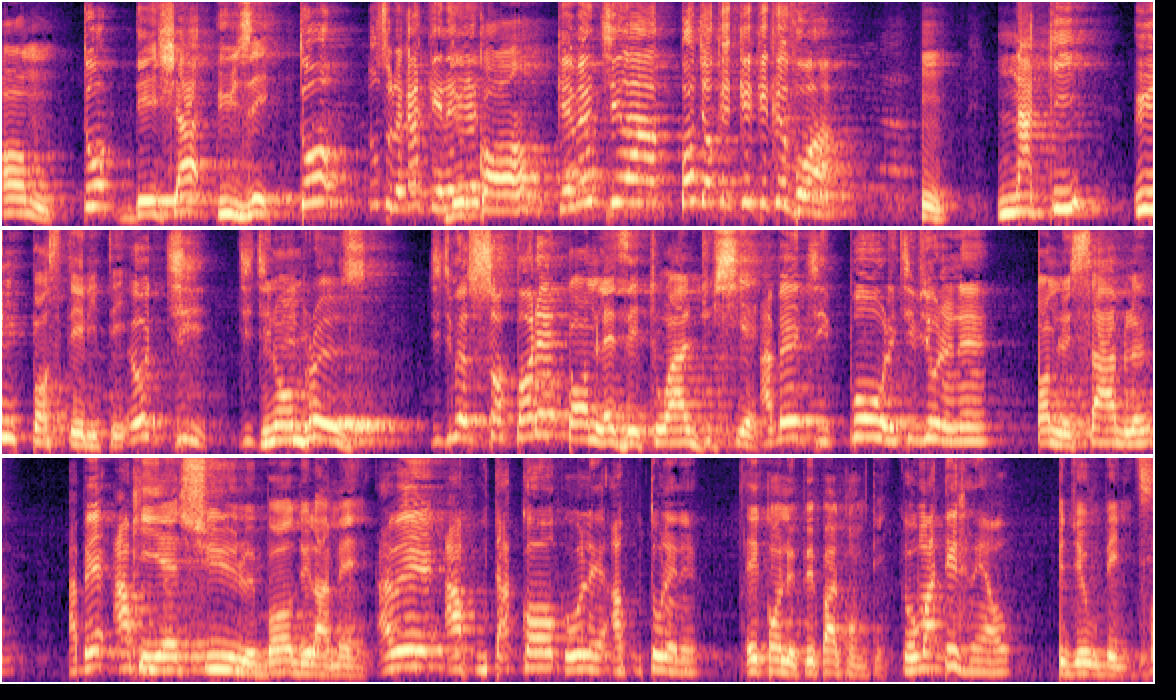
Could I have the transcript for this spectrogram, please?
homme déjà usé ne corps naquit une postérité nombreuse comme les étoiles du ciel, tiviwo nene comme le sable qui est sur le bord de la mer. Et qu'on ne peut pas compter. Que Dieu vous bénisse.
